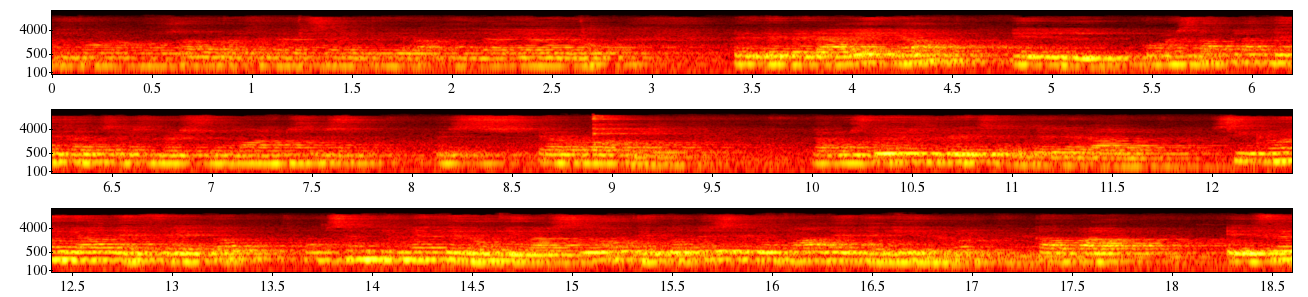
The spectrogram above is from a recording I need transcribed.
dir una cosa en referència al que ha dit la Iaio, perquè per a ella, el, com estan plantejats els drets humans, és, és erroni. La qüestió dels drets en general, si no hi ha de fet un sentiment de l'obligació que tot ésser humà ha de tenir cap a el fer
